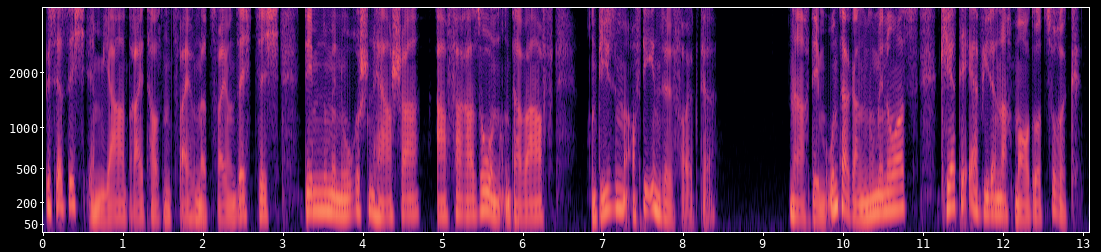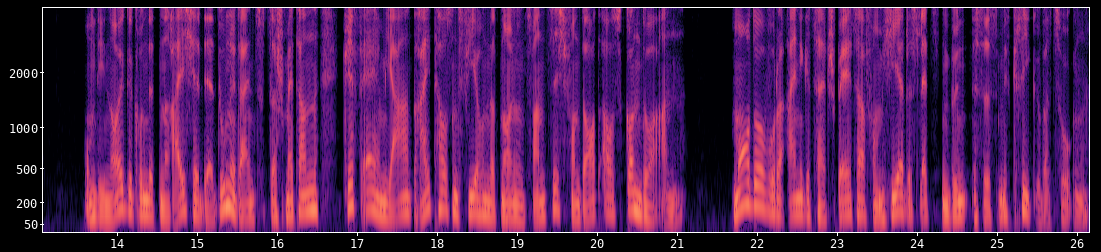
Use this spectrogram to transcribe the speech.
bis er sich im Jahr 3262 dem numenorischen Herrscher Ar-Pharazôn unterwarf und diesem auf die Insel folgte. Nach dem Untergang Numenors kehrte er wieder nach Mordor zurück. Um die neu gegründeten Reiche der Dunedain zu zerschmettern, griff er im Jahr 3429 von dort aus Gondor an. Mordor wurde einige Zeit später vom Heer des letzten Bündnisses mit Krieg überzogen.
